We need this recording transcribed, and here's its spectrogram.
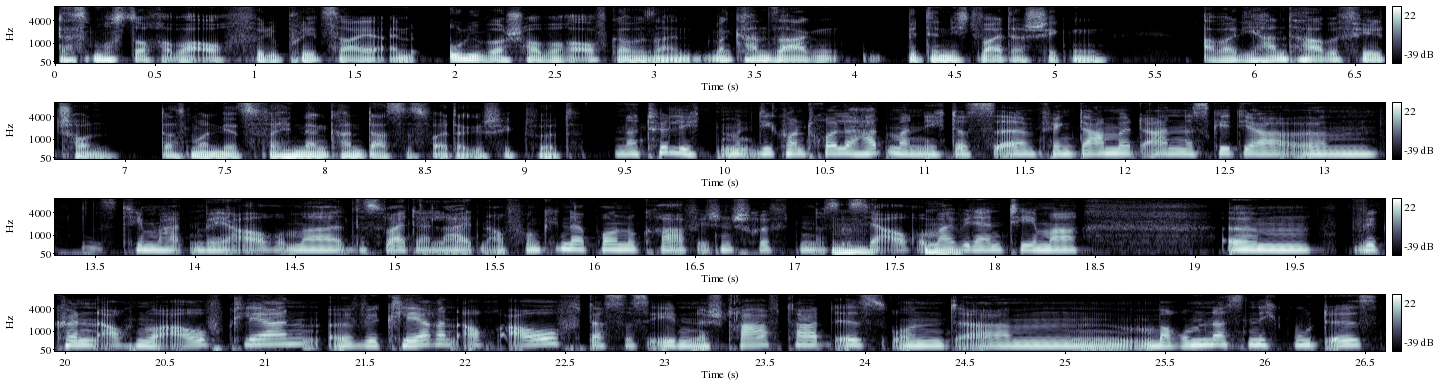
das muss doch aber auch für die Polizei eine unüberschaubare Aufgabe sein. Man kann sagen, bitte nicht weiterschicken, aber die Handhabe fehlt schon dass man jetzt verhindern kann, dass es weitergeschickt wird. Natürlich, die Kontrolle hat man nicht. Das äh, fängt damit an, es geht ja, ähm, das Thema hatten wir ja auch immer, das Weiterleiten auch von kinderpornografischen Schriften. Das mhm. ist ja auch immer mhm. wieder ein Thema. Ähm, wir können auch nur aufklären. Äh, wir klären auch auf, dass das eben eine Straftat ist und ähm, warum das nicht gut ist.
